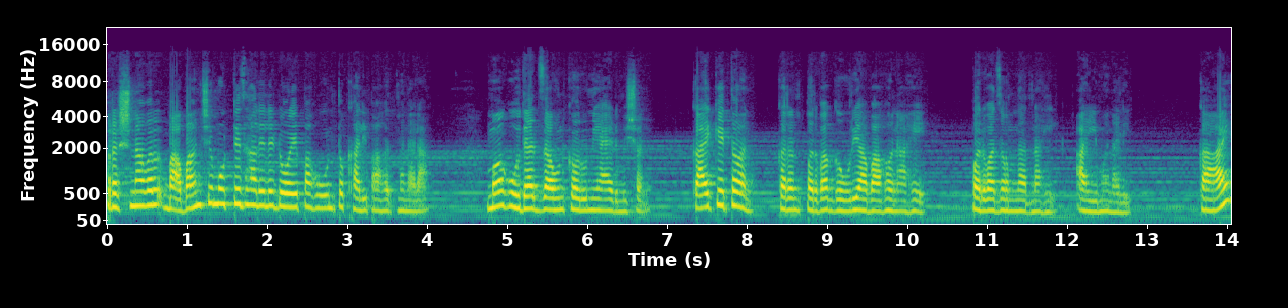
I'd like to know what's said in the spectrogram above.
प्रश्नावर बाबांचे मोठे झालेले डोळे पाहून तो खाली पाहत म्हणाला मग उद्यात जाऊन करून या ॲडमिशन काय केतन? कारण परवा गौरी आवाहन आहे. परवा जमणार नाही आई म्हणाली. काय?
